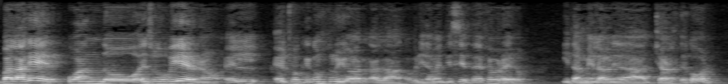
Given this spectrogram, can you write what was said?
Balaguer, cuando en su gobierno, él, él fue que construyó la, la avenida 27 de febrero y también la avenida Charles de Gaulle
